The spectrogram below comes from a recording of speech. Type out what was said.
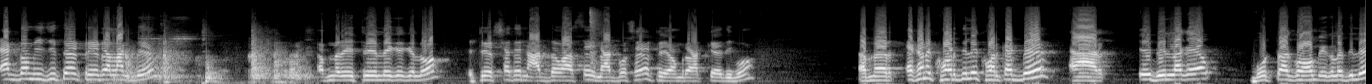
একদম ইজিতে ট্রেটা লাগবে। আপনার এই ট্রে লেগে গেল। ট্রের সাথে নাট দেওয়া আছে, এই নাট বসায় ট্রে আমরা আটকে দিব। আপনার এখানে খড় দিলে খড় কাটবে, আর এই বেল লাগায় ভুট্টা গম এগুলো দিলে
